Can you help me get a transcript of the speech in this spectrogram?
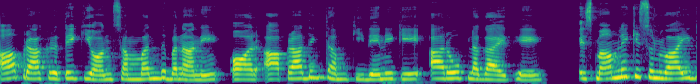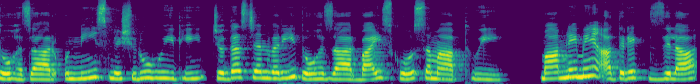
अप्राकृतिक यौन संबंध बनाने और आपराधिक धमकी देने के आरोप लगाए थे। इस मामले की सुनवाई 2019 में शुरू हुई थी, जो 10 जनवरी 2022 को समाप्त हुई। मामले में अतिरिक्त जिला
